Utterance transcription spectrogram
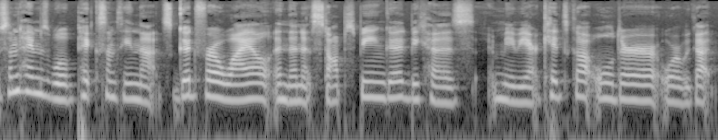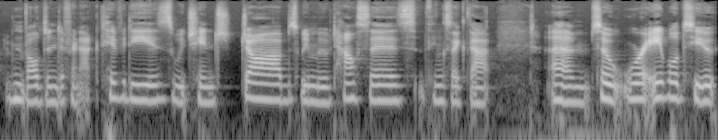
sometimes we'll pick something that's good for a while and then it stops being good because maybe our kids got older or we got involved in different activities. We changed jobs we moved houses things like that. Um, so we're able to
